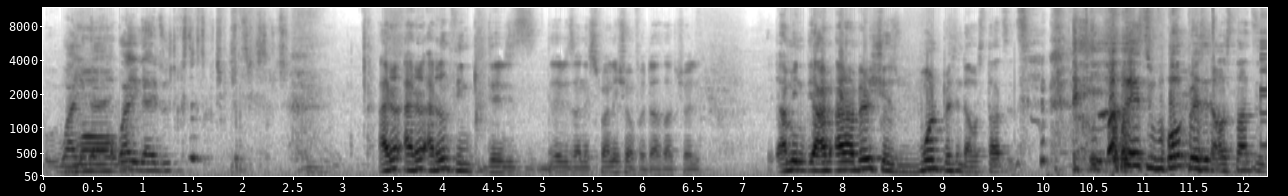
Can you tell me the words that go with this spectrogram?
why you guys why you guys do. I don't, I don't, I don't think there is there is an explanation for that actually. I mean, I'm, and I'm very sure it's one person that will start it. it's one person that will start it.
